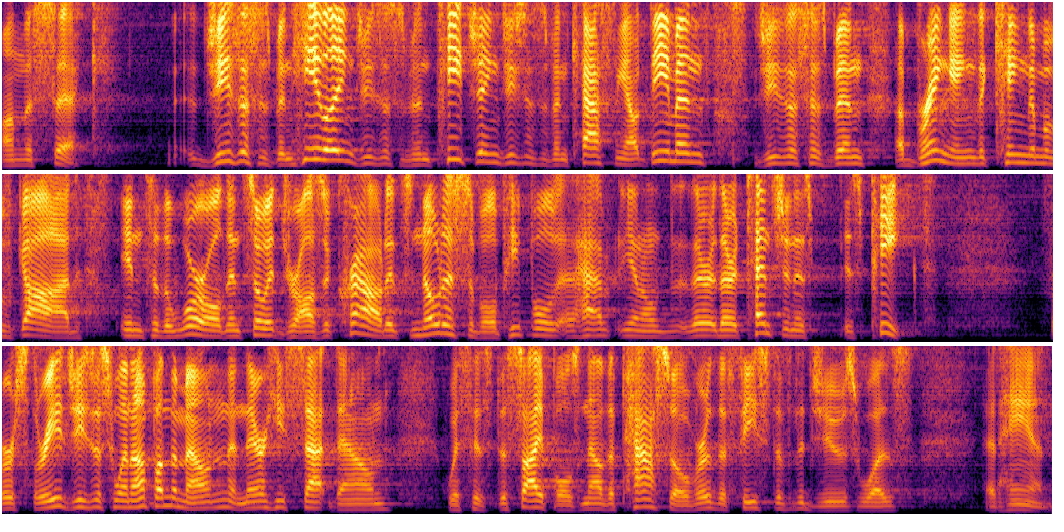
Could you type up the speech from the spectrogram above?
on the sick. Jesus has been healing, Jesus has been teaching, Jesus has been casting out demons, Jesus has been uh, bringing the kingdom of God into the world. And so it draws a crowd. It's noticeable. People have, you know, their, their attention is, is piqued. Verse 3 Jesus went up on the mountain, and there he sat down with his disciples. Now, the Passover, the feast of the Jews, was at hand.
